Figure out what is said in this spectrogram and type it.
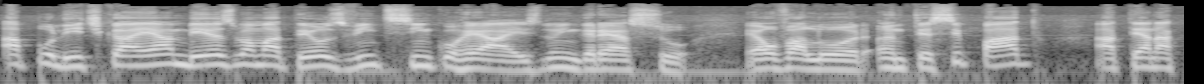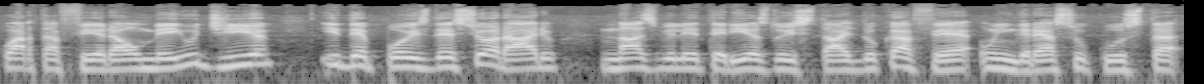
A política é a mesma, Mateus, R$ reais no ingresso é o valor antecipado até na quarta-feira ao meio-dia e depois desse horário, nas bilheterias do Estádio do Café, o ingresso custa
